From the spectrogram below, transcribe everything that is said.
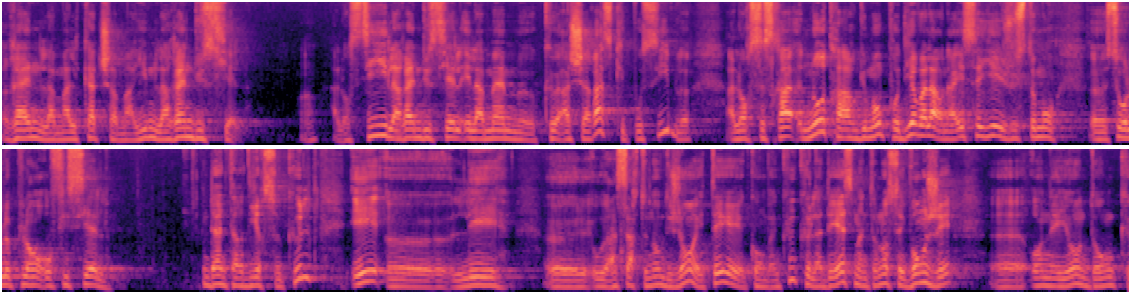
reine, la Malkat Shamaim, la reine du ciel. Hein? Alors si la reine du ciel est la même que Asherah, ce qui est possible, alors ce sera un autre argument pour dire, voilà, on a essayé justement euh, sur le plan officiel d'interdire ce culte et euh, les, euh, un certain nombre de gens étaient convaincus que la déesse maintenant s'est vengée en ayant donc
